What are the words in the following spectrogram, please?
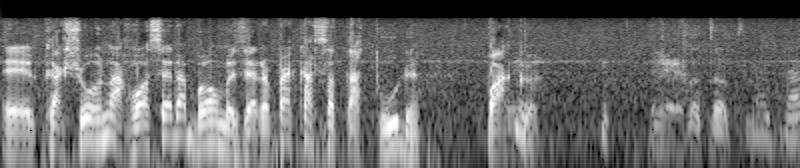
É, cachorro na roça era bom, mas era para caçar tatu, né? Paca, É. Mas tá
